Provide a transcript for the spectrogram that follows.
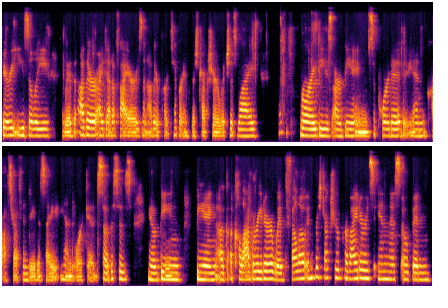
very easily with other identifiers and other parts of our infrastructure, which is why ROR IDs are being supported in Crossref and DataCite and ORCID. So this is, you know, being being a, a collaborator with fellow infrastructure providers in this open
